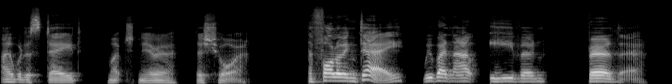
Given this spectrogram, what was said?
I would have stayed much nearer the shore. The following day, we went out even further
